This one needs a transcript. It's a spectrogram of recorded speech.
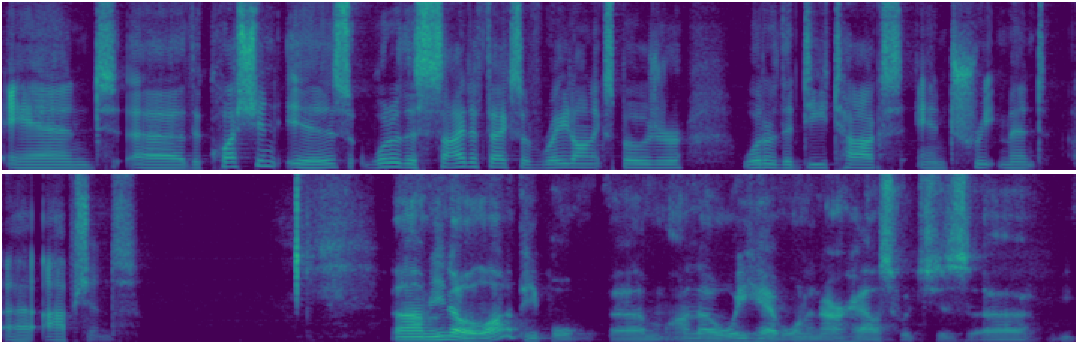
and uh, the question is what are the side effects of radon exposure? What are the detox and treatment uh, options? Um, you know, a lot of people, um, I know we have one in our house, which is uh, you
